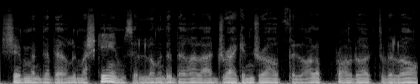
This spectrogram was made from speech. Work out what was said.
שמדבר למשקיעים, זה לא מדבר על ה-drag and drop ולא על הפרודקט ולא...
